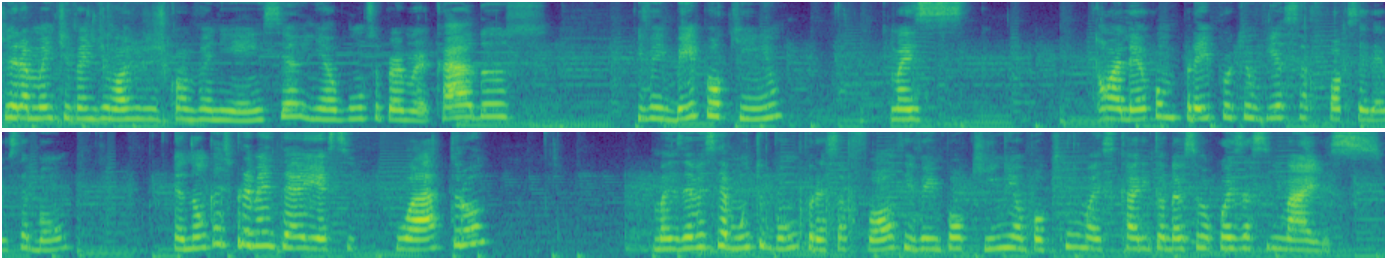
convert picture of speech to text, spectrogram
Geralmente vem de lojas de conveniência, em alguns supermercados. E vem bem pouquinho. Mas, olha, eu comprei porque eu vi essa foto, deve ser bom. Eu nunca experimentei esse 4, mas deve ser muito bom por essa foto e vem pouquinho, é um pouquinho mais caro, então deve ser uma coisa assim mais...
